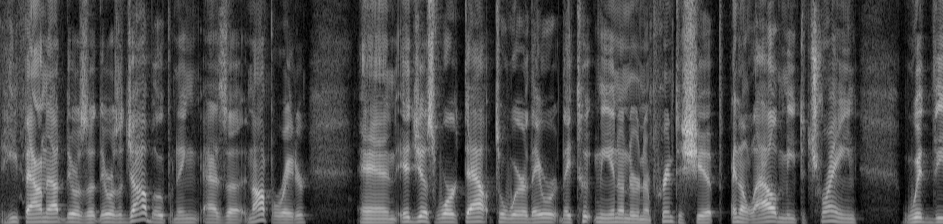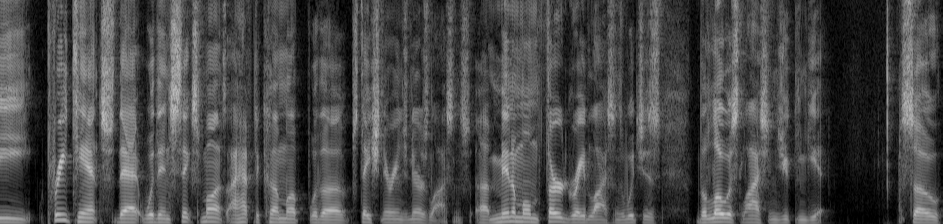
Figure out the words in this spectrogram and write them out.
he found out there was a there was a job opening as a, an operator and it just worked out to where they were they took me in under an apprenticeship and allowed me to train with the pretense that within six months I have to come up with a stationary engineer's license, a minimum third grade license, which is the lowest license you can get. So,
